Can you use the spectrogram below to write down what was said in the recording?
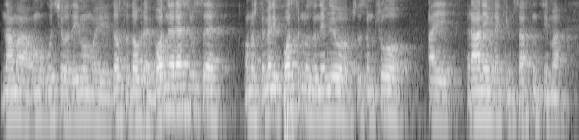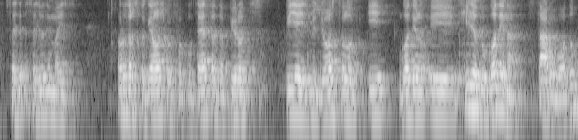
nama omogućava da imamo i dosta dobre vodne resurse. Ono što je meni posebno zanimljivo, što sam čuo, a i ranije u nekim sastancima sa, ljudima iz Rudarsko-geološkog fakulteta, da Pirot pije između ostalog i, godinu, i hiljadu godina staru vodu,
